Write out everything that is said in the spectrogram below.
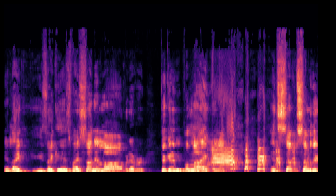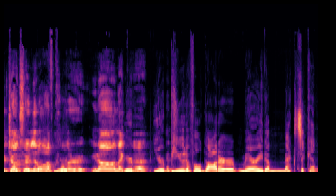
And like he's like, "It's my son-in-law," whatever. They're gonna be polite and like. And some some of their jokes are a little off color, you know, like Your uh, your beautiful daughter married a Mexican.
